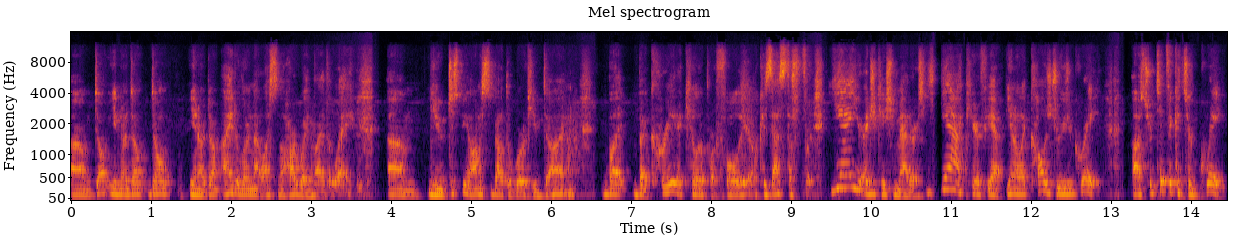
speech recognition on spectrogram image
Um, don't you know? Don't don't you know? Don't. I had to learn that lesson the hard way, by the way. Um, you just be honest about the work you've done, but but create a killer portfolio because that's the first. Yeah, your education matters. Yeah, I care if you have you know like college degrees are great, uh, certificates are great,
